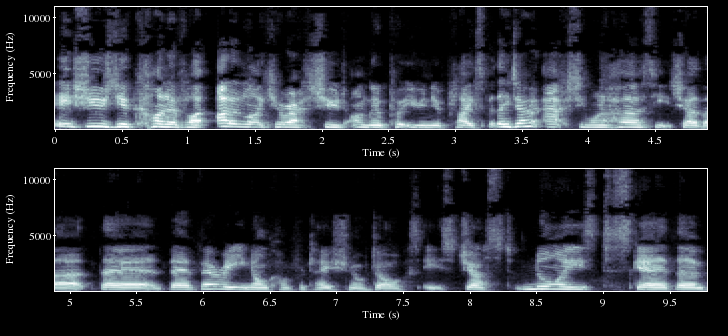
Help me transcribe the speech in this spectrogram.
It's usually kind of like I don't like your attitude. I'm going to put you in your place, but they don't actually want to hurt each other. They're they're very non-confrontational dogs. It's just noise to scare them.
